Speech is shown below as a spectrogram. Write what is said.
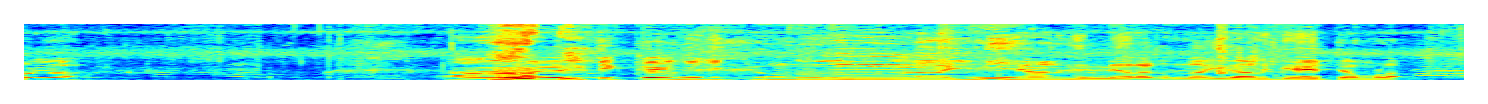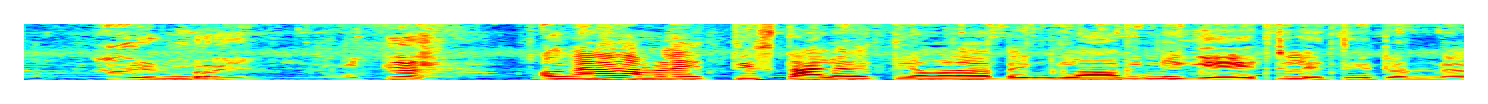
ഓടി ആ എത്തിക്കഴിഞ്ഞിരിക്കുന്നു. ദാ ഇനിയാണ് നിന്നെ ഇറക്കുന്നത് ഇതാണ് ഗേറ്റ് നമ്മളെ. എൻട്രി ഓക്കെ അങ്ങനെ നമ്മൾ എത്തി സ്ഥലം എത്തി നമ്മളെ ബംഗ്ലാവിന്റെ ഗേറ്റിൽ എത്തിയിട്ടുണ്ട്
